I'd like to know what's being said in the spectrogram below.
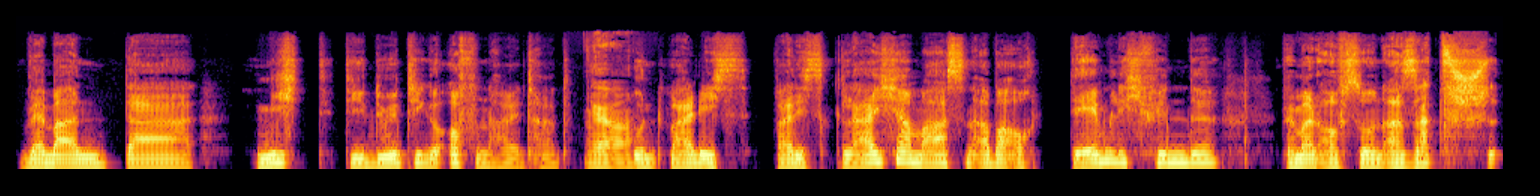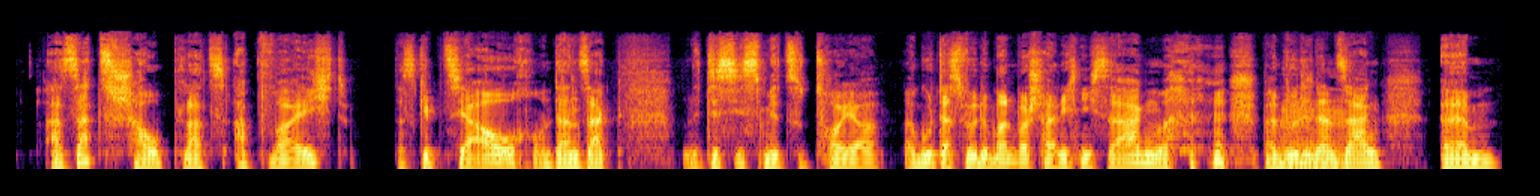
wenn man da nicht die nötige Offenheit hat. Ja. Und weil ich es weil ich's gleichermaßen aber auch dämlich finde, wenn man auf so einen Ersatz, Ersatzschauplatz abweicht, das gibt's ja auch, und dann sagt, das ist mir zu teuer. Na gut, das würde man wahrscheinlich nicht sagen. man würde dann Mhm. sagen, ähm,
